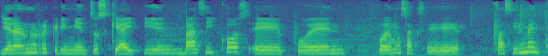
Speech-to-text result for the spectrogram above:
llenar unos requerimientos que ahí piden básicos, eh, pueden, podemos acceder fácilmente.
